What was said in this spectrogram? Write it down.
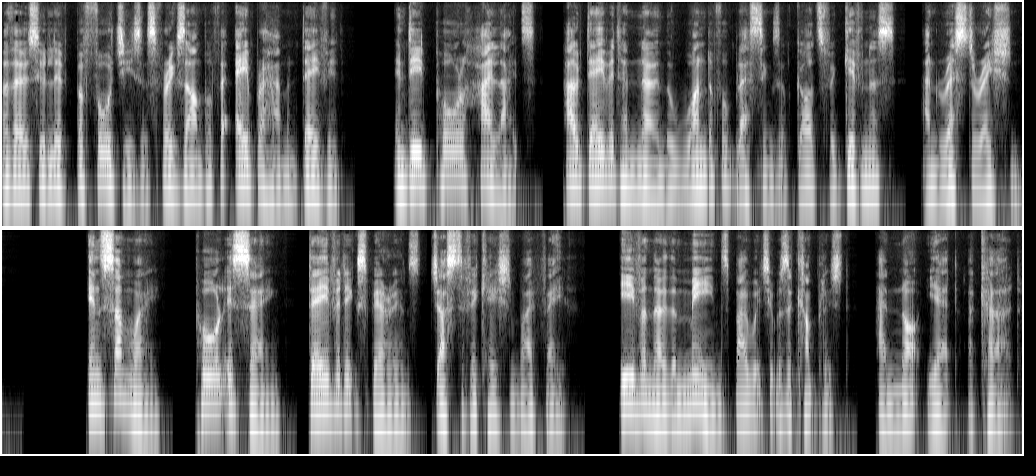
for those who lived before Jesus, for example, for Abraham and David. Indeed, Paul highlights how David had known the wonderful blessings of God's forgiveness and restoration. In some way, Paul is saying David experienced justification by faith, even though the means by which it was accomplished had not yet occurred.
